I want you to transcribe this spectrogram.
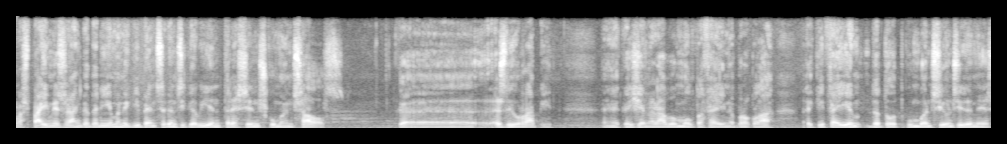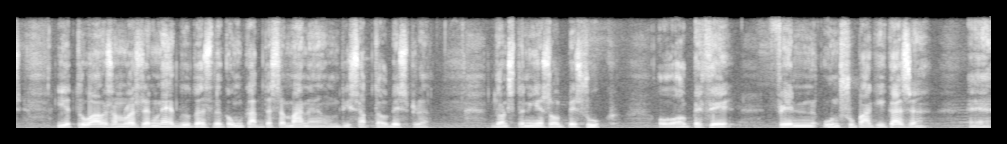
L'espai més gran que teníem, aquí pensa que ens hi cabien 300 comensals, que es diu ràpid, eh, que generava molta feina, però clar, aquí fèiem de tot, convencions i de més. I et trobaves amb les anècdotes de que un cap de setmana, un dissabte al vespre, doncs tenies el PSUC o el PC fent un sopar aquí a casa, eh,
